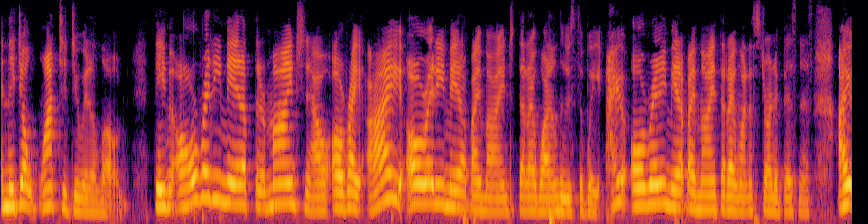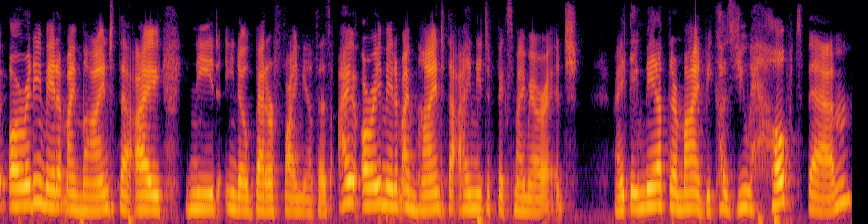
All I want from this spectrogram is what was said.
And they don't want to do it alone. They've already made up their mind now. All right, I already made up my mind that I want to lose the weight. I already made up my mind that I want to start a business. I already made up my mind that I need, you know, better finances. I already made up my mind that I need to fix my marriage. Right? They made up their mind because you helped them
